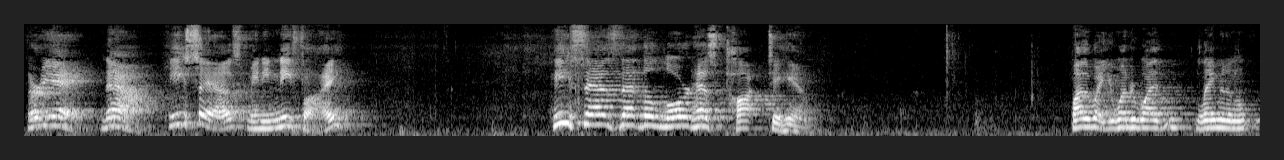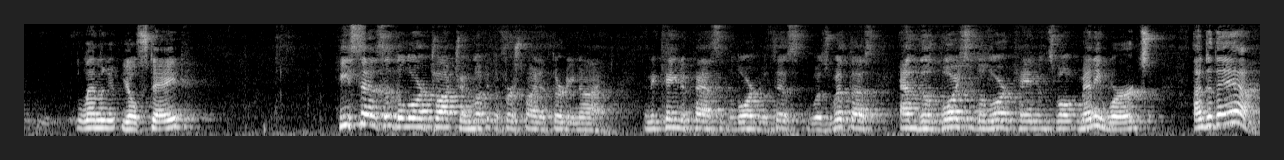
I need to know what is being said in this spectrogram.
38. Now, he says, meaning Nephi, he says that the Lord has talked to him. By the way, you wonder why Laman and Lemuel stayed? He says that the Lord talked to him. Look at the first line of 39. And it came to pass that the Lord with this, was with us, and the voice of the Lord came and spoke many words unto them.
